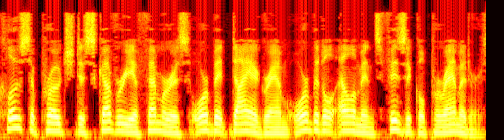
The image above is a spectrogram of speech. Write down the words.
Close Approach Discovery Ephemeris Orbit Diagram Orbital Elements Physical Parameters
